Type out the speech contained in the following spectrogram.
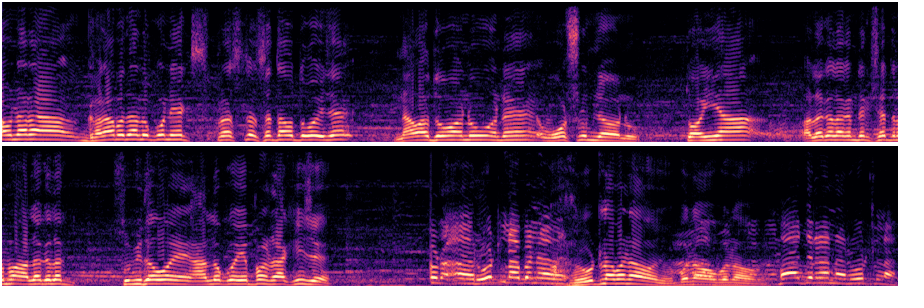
આવનારા ઘણા બધા લોકોને એક પ્રશ્ન સતાવતો હોય છે નાવા ધોવાનું અને વોશરૂમ જવાનું. તો અહીંયા અલગ અલગ અન્ય ક્ષેત્રમાં અલગ અલગ સુવિધાઓ હોય આ લોકો એ પણ રાખી છે. રોટલા બનાવો. રોટલા બનાવો છો? બનાવો બનાવો. બાજરાના રોટલા.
